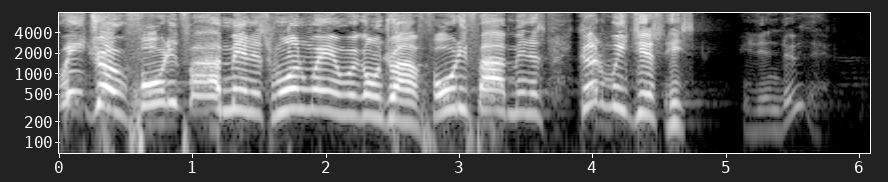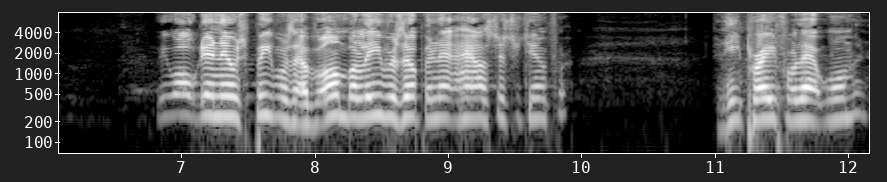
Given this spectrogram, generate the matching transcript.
We drove 45 minutes one way and we're going to drive 45 minutes. Couldn't we just, he, he didn't do that. We walked in, there was people, of unbelievers up in that house, Sister Jennifer. And he prayed for that woman.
